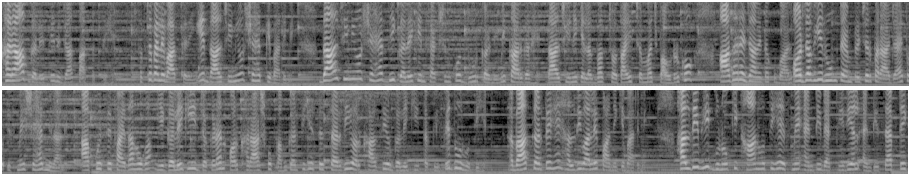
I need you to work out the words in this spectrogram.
खराब गले से निजात पा सकते हैं। सबसे पहले बात करेंगे दालचीनी और शहद के बारे में। दालचीनी और शहद भी गले के इन्फेक्शन को दूर करने में कारगर है। दालचीनी के लगभग चौथाई चम्मच पाउडर को आधा रह जाने तक उबाल और जब ये रूम टेम्परेचर पर आ जाए तो इसमें शहद मिला ले। आपको इससे फ़ायदा होगा, ये गले की जकड़न और खराश को कम करती है, इससे सर्दी और खांसी और गले की तकलीफें दूर होती है। अब बात करते हैं हल्दी वाले पानी के बारे में। हल्दी भी गुणों की खान होती है। इसमें anti bacterial antiseptic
